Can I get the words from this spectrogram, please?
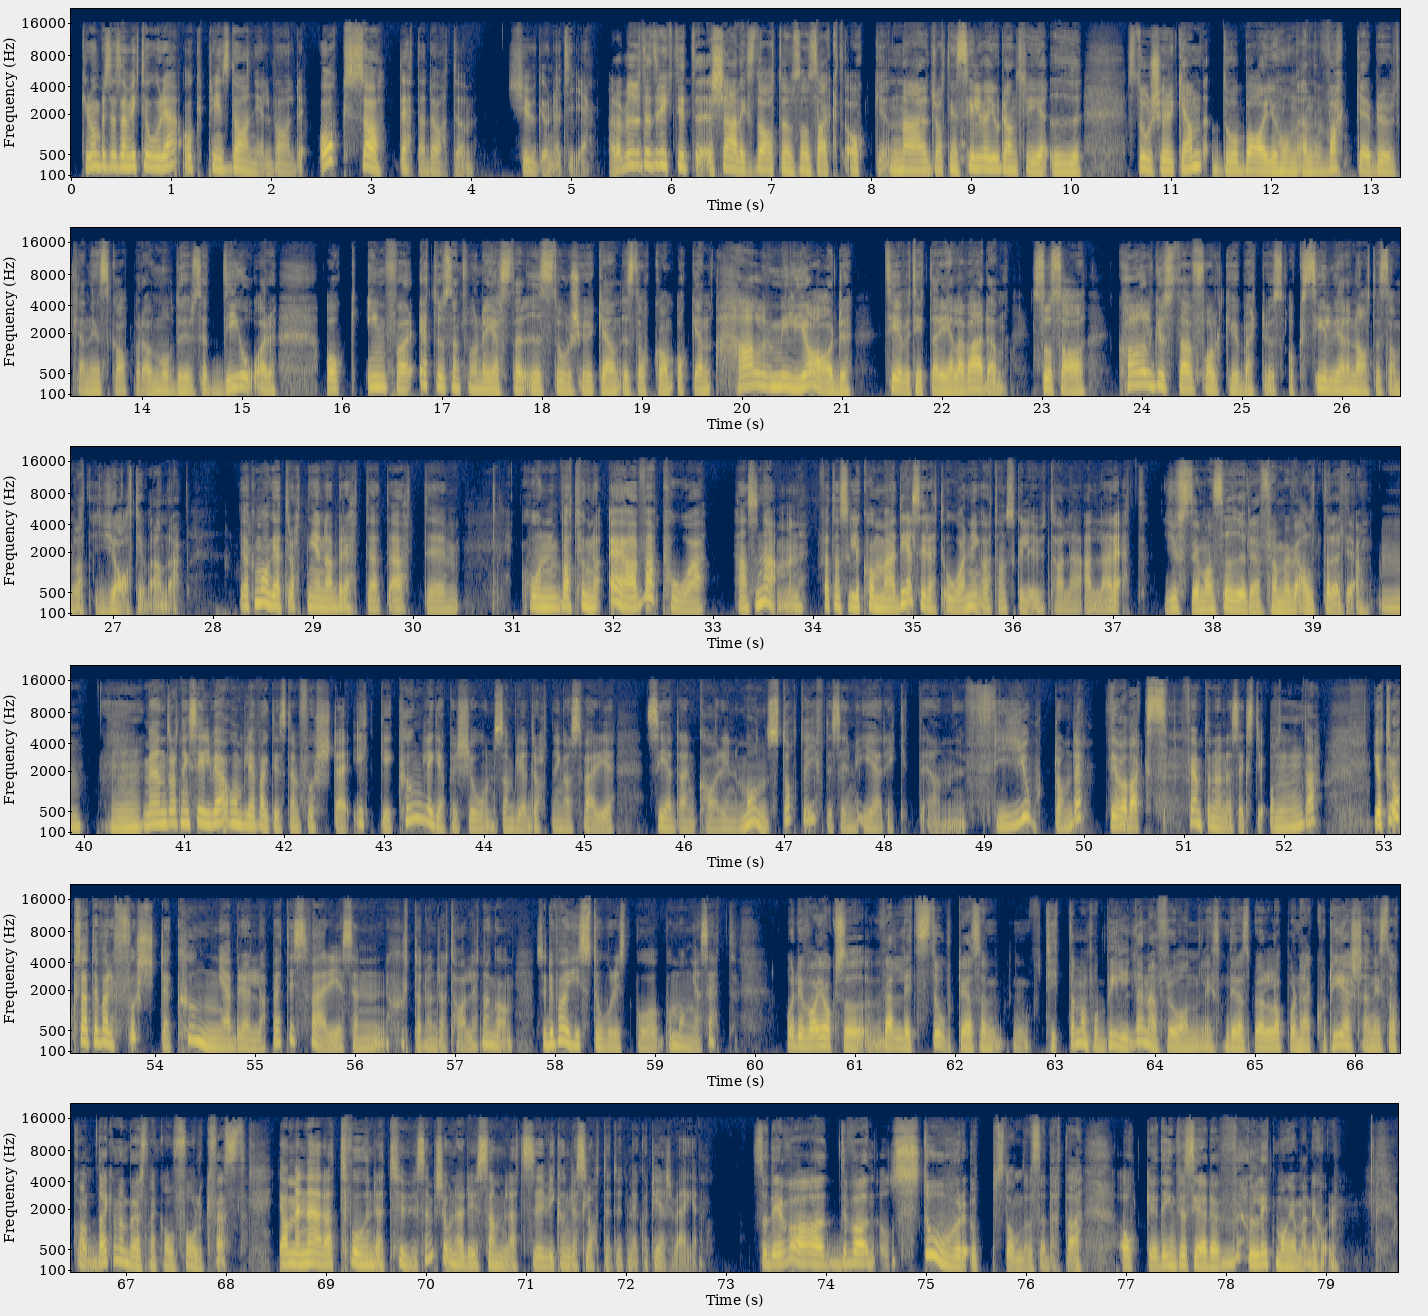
kronprinsessan Victoria och prins Daniel valde också detta datum 2010. Det har blivit ett riktigt kärleksdatum som sagt och när drottning Silvia gjorde entré i Storkyrkan då bar ju hon en vacker brudklänning skapad av modehuset Dior. Och inför 1200 gäster i Storkyrkan i Stockholm och en halv miljard tv-tittare i hela världen så sa Carl Gustav Folke Hubertus och Silvia Renate samlat ja till varandra. Jag kommer ihåg att drottningen har berättat att eh, hon var tvungen att öva på hans namn för att de skulle komma dels i rätt ordning och att hon skulle uttala alla rätt. Just det, man säger det framme vid altaret ja. Mm. Mm. Men drottning Silvia hon blev faktiskt den första icke-kungliga person som blev drottning av Sverige sedan Karin Månsdotter gifte sig med Erik den 14. Det var dags. 1568. Mm. Jag tror också att det var det första kungabröllopet i Sverige sedan 1700-talet någon gång. Så det var ju historiskt på, på många sätt. Och det var ju också väldigt stort. Alltså, tittar man på bilderna från liksom, deras bröllop och den här kortegen i Stockholm, där kan man börja snacka om folkfest. Ja, men nära 200 000 personer hade ju samlats vid Kungliga slottet ut med kortegevägen. Så det var, det var en stor uppståndelse detta och det intresserade väldigt många människor.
